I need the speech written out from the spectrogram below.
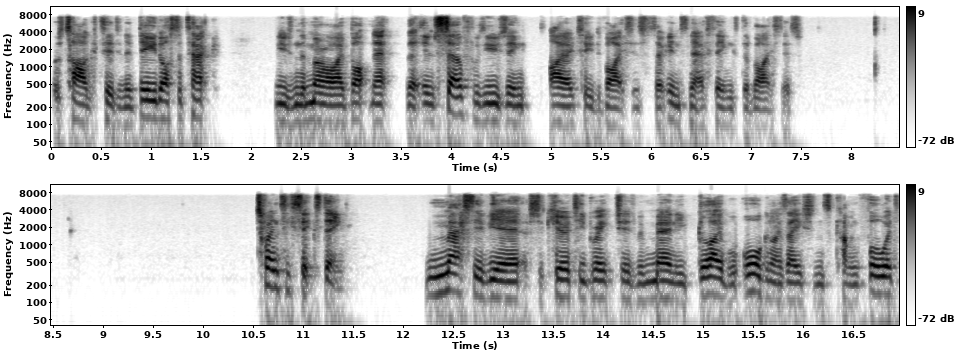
was targeted in a DDoS attack using the Mirai botnet that itself was using IoT devices, so Internet of Things devices. 2016, massive year of security breaches with many global organisations coming forward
